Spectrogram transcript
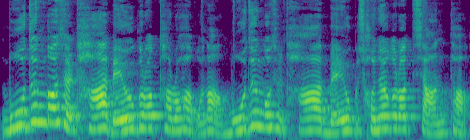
모든 것을 다 매우 그렇다로 하거나 모든 것을 다 매우 전혀 그렇지 않다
